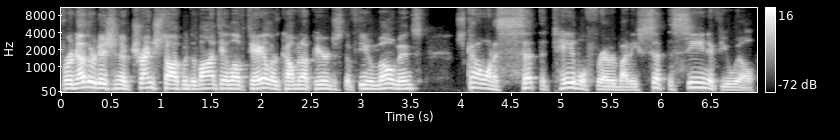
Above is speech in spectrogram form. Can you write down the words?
for another edition of Trench Talk with Devontay Love Taylor coming up here in just a few moments. Just kind of want to set the table for everybody, set the scene, if you will.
